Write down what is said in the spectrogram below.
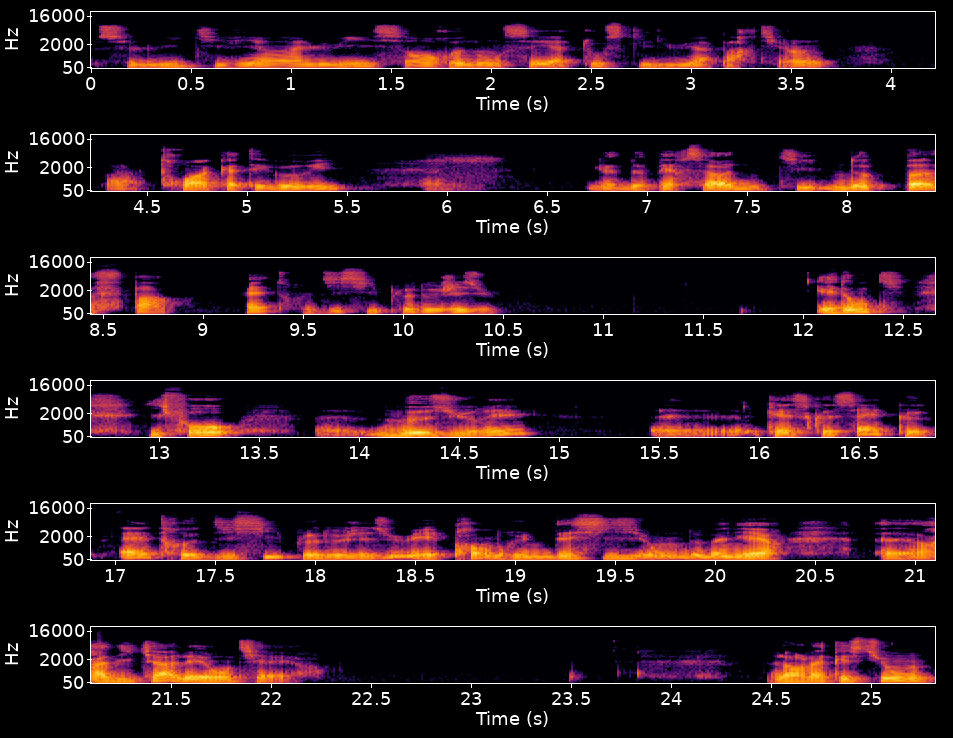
celui qui vient à lui sans renoncer à tout ce qui lui appartient. Voilà, trois catégories de personnes qui ne peuvent pas être disciples de Jésus. Et donc, il faut euh, mesurer euh, qu'est-ce que c'est que être disciple de Jésus et prendre une décision de manière euh, radicale et entière. Alors la question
